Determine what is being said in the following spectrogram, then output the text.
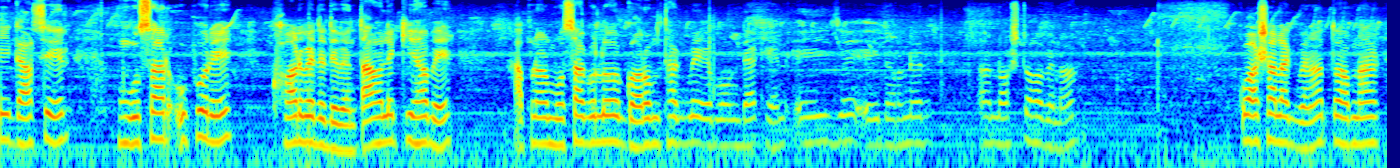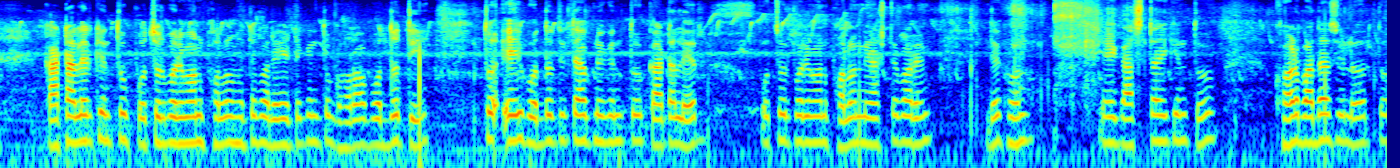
এই গাছের মোসার উপরে খড় বেঁধে দেবেন। তাহলে কি হবে? আপনার মশাগুলো গরম থাকবে এবং দেখেন এই যে এই ধরনের নষ্ট হবে না। কুয়াশা লাগবে না। তো আপনার কাঁঠালের কিন্তু প্রচুর পরিমাণ ফলন হতে পারে। এটা কিন্তু ঘরোয়া পদ্ধতি। তো এই পদ্ধতিতে আপনি কিন্তু কাঁঠালের প্রচুর পরিমাণ ফলন নিয়ে আসতে পারেন। দেখুন, এই গাছটাই কিন্তু খড় বাঁধা ছিল। তো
